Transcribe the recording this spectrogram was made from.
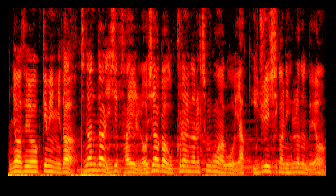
안녕하세요 깨미입니다. 지난달 24일 러시아가 우크라이나를 침공하고 약 2주의 시간이 흘렀는데요.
